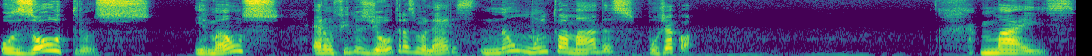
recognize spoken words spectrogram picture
Os outros irmãos eram filhos de outras mulheres não muito amadas por Jacó. Mas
